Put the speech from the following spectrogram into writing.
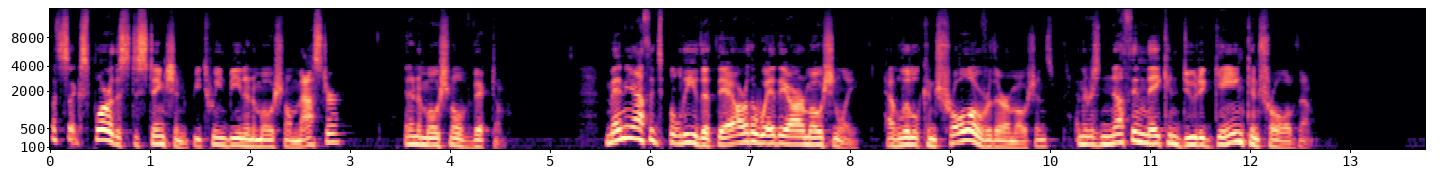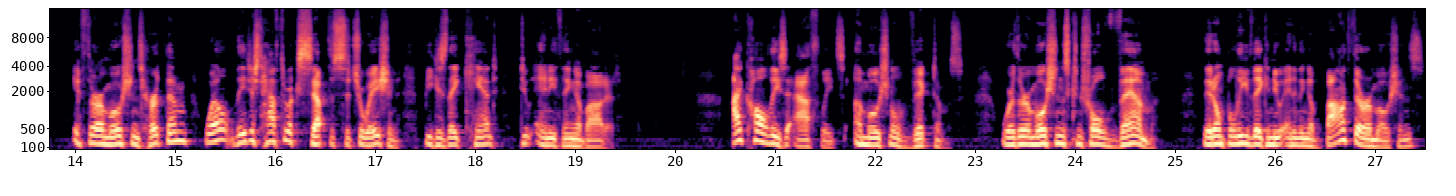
Let's explore this distinction between being an emotional master and an emotional victim. Many athletes believe that they are the way they are emotionally, have little control over their emotions, and there's nothing they can do to gain control of them. If their emotions hurt them, well, they just have to accept the situation because they can't do anything about it. I call these athletes emotional victims, where their emotions control them. They don't believe they can do anything about their emotions.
